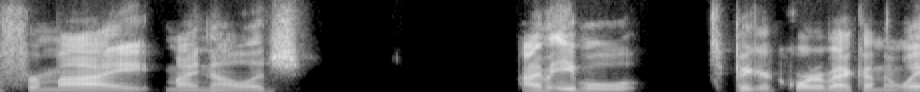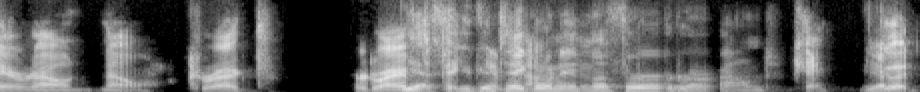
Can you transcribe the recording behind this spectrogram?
for my my knowledge, I'm able to pick a quarterback on the way around now, correct? Or do I have yes, to pick you can take now? one in the third round. Okay, Yep. good.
